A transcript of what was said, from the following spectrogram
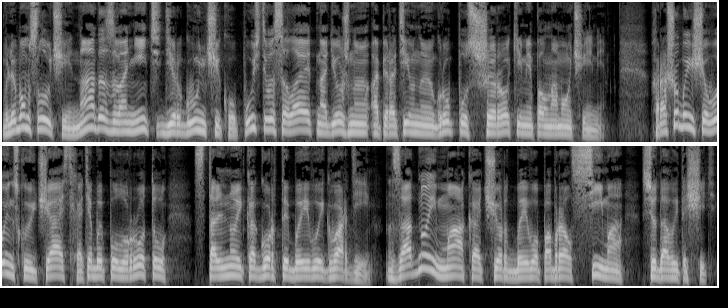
В любом случае, надо звонить Дергунчику, пусть высылает надежную оперативную группу с широкими полномочиями. Хорошо бы еще воинскую часть, хотя бы полуроту стальной когорты боевой гвардии. Заодно и мака, черт бы его побрал, Сима, сюда вытащить.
